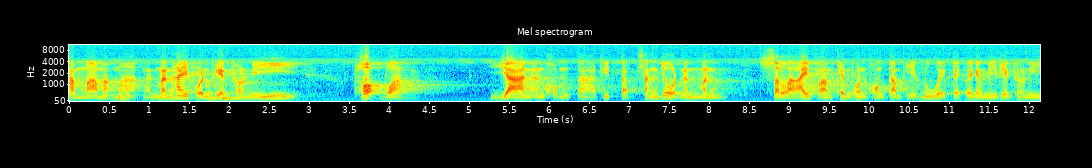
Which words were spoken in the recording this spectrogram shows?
ทำมามาก ๆ นั้น มันให้ผลเพียงเท่านี้ เพราะว่ายานอันคมกล้าที่ตัดสังโยชน์นั้นมันสลายความเข้มข้นของกรรมอีกด้วย แต่ก็ยังมีเพียงเท่านี้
